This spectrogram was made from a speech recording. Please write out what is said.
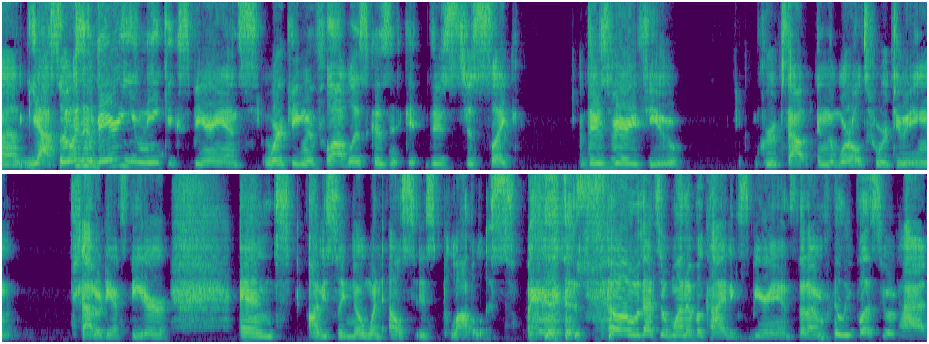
Um, yeah so it was a very unique experience working with Pilobolus because there's just like there's very few groups out in the world who are doing shadow dance theater and obviously no one else is Pilobolus. so that's a one of a kind experience that I'm really blessed to have had.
